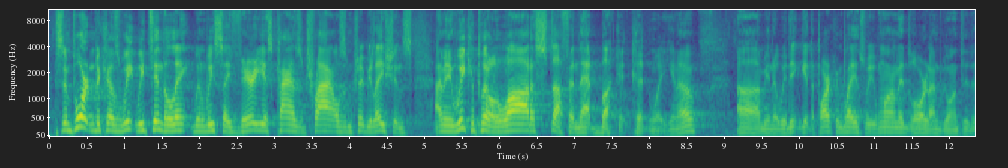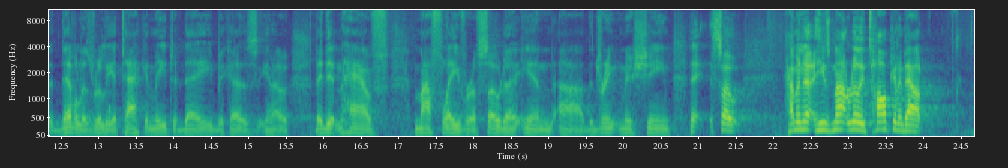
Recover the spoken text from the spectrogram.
It's important because we, we tend to link, when we say various kinds of trials and tribulations, I mean, we could put a lot of stuff in that bucket, couldn't we, you know? Um, you know, we didn't get the parking place we wanted. Lord, I'm going through. The devil is really attacking me today because, you know, they didn't have my flavor of soda in uh, the drink machine. So, how many, he's not really talking about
